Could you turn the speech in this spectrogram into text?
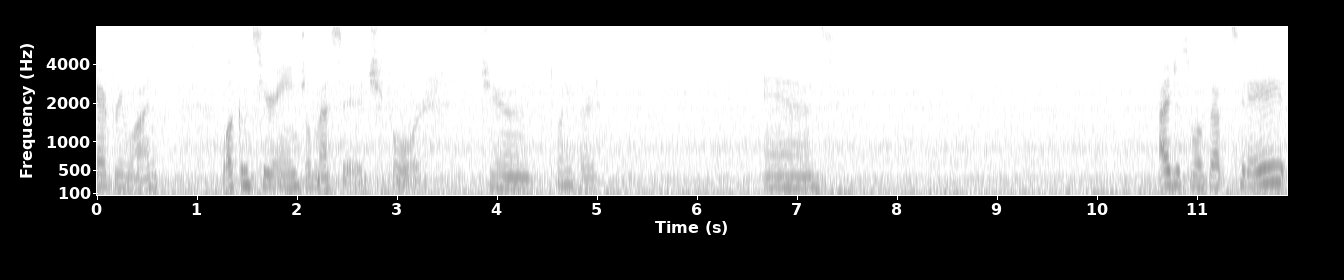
everyone, welcome to your angel message for June 23rd. And I just woke up today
